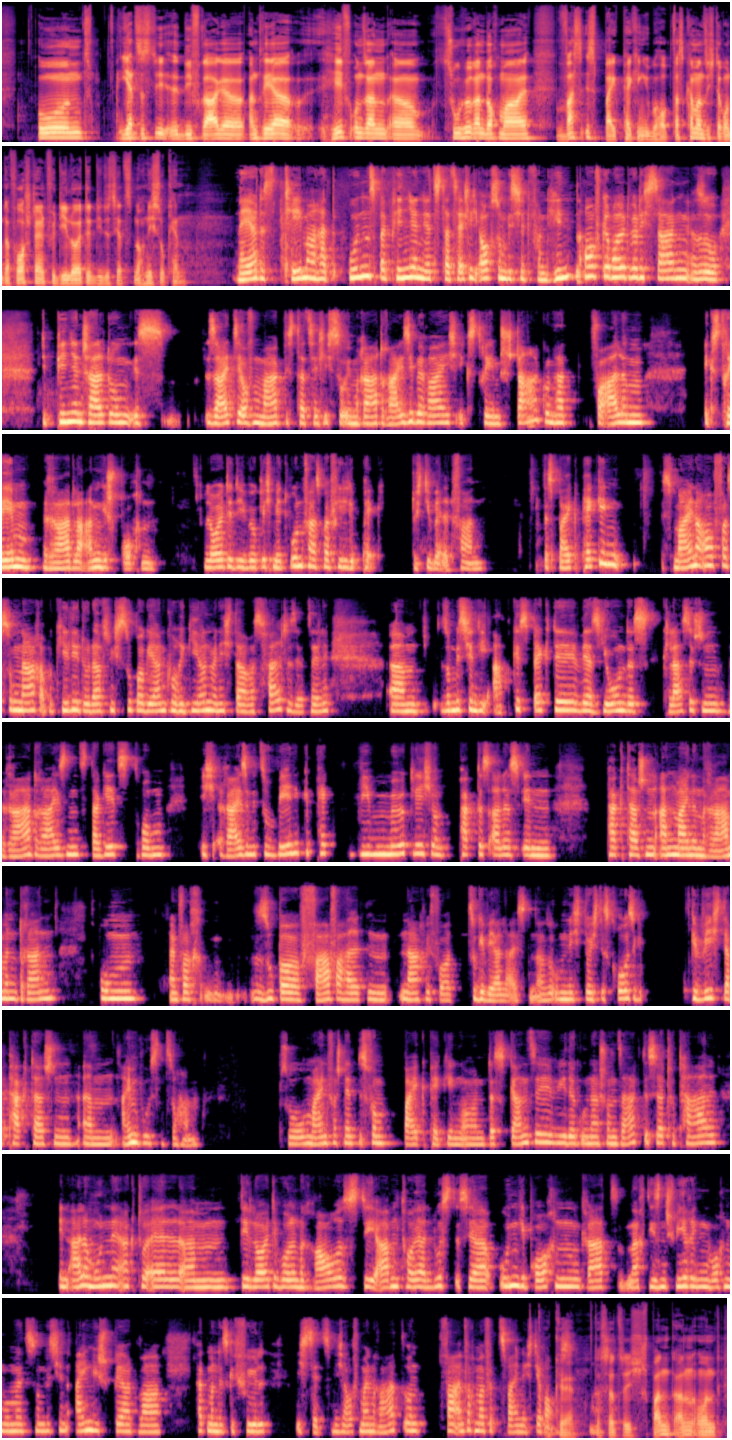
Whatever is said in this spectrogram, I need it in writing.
Und Jetzt ist die, Frage, Andrea, hilf unseren äh, Zuhörern doch mal, was ist Bikepacking überhaupt? Was kann man sich darunter vorstellen für die Leute, die das jetzt noch nicht so kennen? Naja, das Thema hat uns bei Pinion jetzt tatsächlich auch so ein bisschen von hinten aufgerollt, würde ich sagen. Also die Pinion-Schaltung ist, seit sie auf dem Markt ist, tatsächlich so im Radreisebereich extrem stark und hat vor allem extrem Radler angesprochen. Leute, die wirklich mit unfassbar viel Gepäck durch die Welt fahren. Das Bikepacking ist meiner Auffassung nach, aber Kili, du darfst mich super gern korrigieren, wenn ich da was Falsches erzähle, ähm, so ein bisschen die abgespeckte Version des klassischen Radreisens. Da geht es darum, ich reise mit so wenig Gepäck wie möglich und pack das alles in Packtaschen an meinen Rahmen dran, um einfach super Fahrverhalten nach wie vor zu gewährleisten. Also um nicht durch das große Gewicht der Packtaschen ähm, Einbußen zu haben. So mein Verständnis vom Bikepacking. Und das Ganze, wie der Gunnar schon sagt, ist ja total in aller Munde aktuell. Ähm, die Leute wollen raus, die Abenteuerlust ist ja ungebrochen. Gerade nach diesen schwierigen Wochen, wo man jetzt so ein bisschen eingesperrt war, hat man das Gefühl, ich setze mich auf mein Rad und fahre einfach mal für zwei Nächte raus. Okay, das hört sich spannend an und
